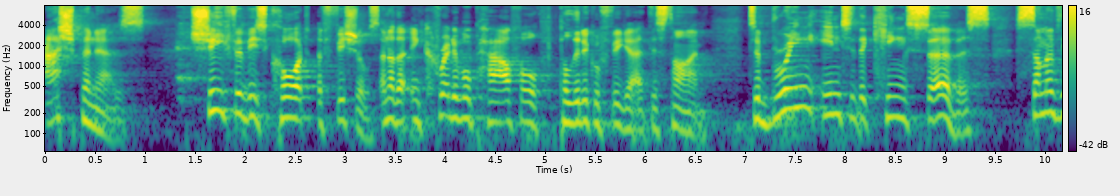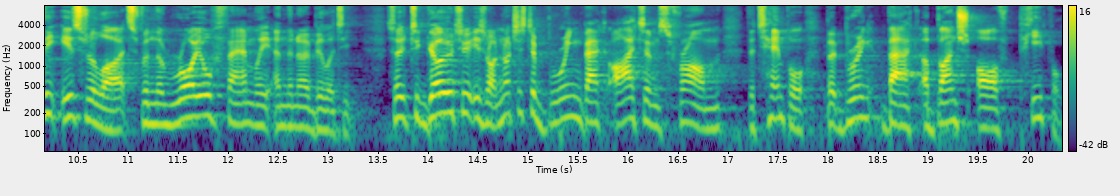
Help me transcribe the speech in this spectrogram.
Ashpenaz, chief of his court officials, another incredible, powerful political figure at this time, to bring into the king's service some of the Israelites from the royal family and the nobility so to go to Israel, not just to bring back items from the temple, but bring back a bunch of people,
